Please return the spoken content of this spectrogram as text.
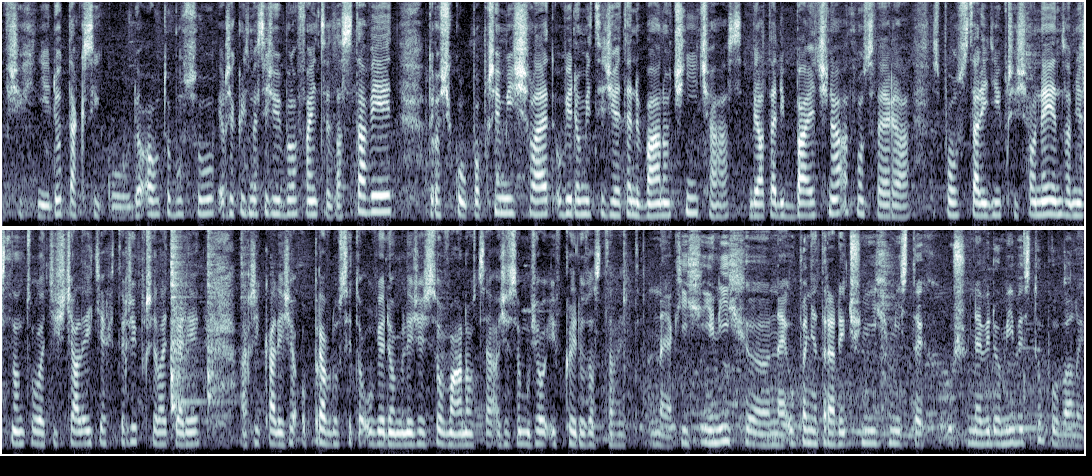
všichni do taxíku, do autobusu, řekli jsme si, že by bylo fajn se zastavit, trošku popřemýšlet, uvědomit si, že je ten vánoční čas. Byla tady báječná atmosféra, spousta lidí přišlo, nejen zaměstnanců letiště, ale i těch, kteří přiletěli a říkali, že opravdu si to uvědomili, že jsou Vánoce a že se můžou i v klidu zastavit. Na jakých jiných eh, neúplně tradičních místech už nevědomí vystupovali?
